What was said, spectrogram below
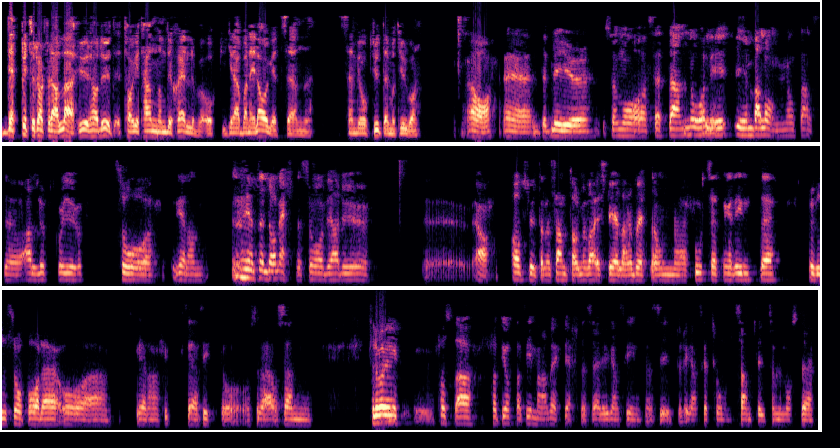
deppigt såklart för alla. Hur har du tagit hand om dig själv och grabbarna i laget sen, sen vi åkte ut där mot Djurgården? Ja, eh, det blir ju som att sätta en nål i, i en ballong någonstans. All luft går ju upp. Så redan egentligen dagen efter så vi hade ju eh, ja, avslutande samtal med varje spelare, berätta om eh, fortsättning eller inte, hur vi såg på det och spelarna fick säga sitt och, och sådär. Och sen, så det var ju första 48 timmarna direkt efter så är det ju ganska intensivt och det är ganska tomt samtidigt som du måste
